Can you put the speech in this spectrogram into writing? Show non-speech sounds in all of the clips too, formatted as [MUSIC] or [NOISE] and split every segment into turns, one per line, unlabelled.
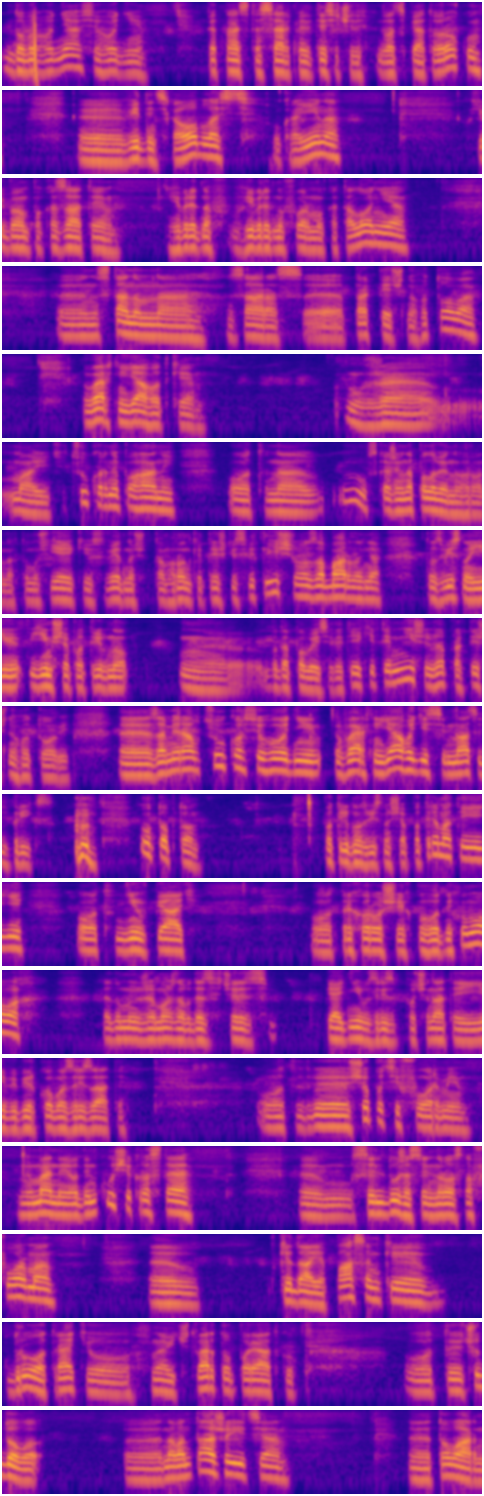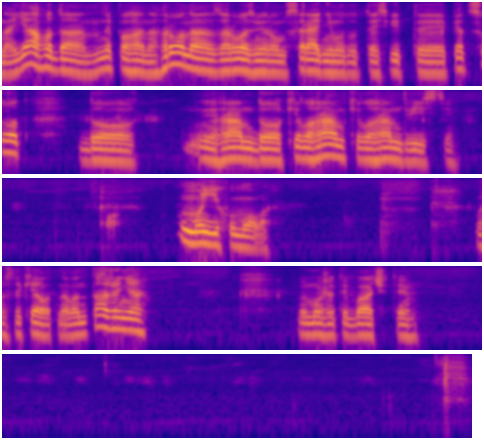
Доброго дня. Сьогодні 15 серпня 2025 року. Е, Віденська область, Україна. Хотів би вам показати гібридна, гібридну форму Каталонія. Е, Станом на зараз е, практично готова. Верхні ягодки вже мають цукор непоганий. От, на, ну, скажімо, на половину гронах, тому що є якісь, видно, що там гронки трішки світлішого забарвлення, то звісно їм ще потрібно буде повисіти. Ті, які темніші, вже практично готові. Е, заміряв цукор сьогодні, в верхній ягоді 17 брікс. [CLEARS THROAT] ну, тобто потрібно, звісно, ще потримати її от, днів 5 от, при хороших погодних умовах. Я думаю, вже можна буде через 5 днів зріз, починати її вибірково зрізати. От, е, що по цій формі? У мене один кущик росте, ем, дуже сильно росла форма, е, кидає пасенки другого, третього, навіть четвертого порядку. От, е, чудово е, навантажується. Е, Товарна ягода, непогана грона за розміром, в середньому тут десь від е, 500 до е, грам до кілограм, кілограм 200. У моїх умовах. Ось таке от навантаження. Ви можете бачити.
